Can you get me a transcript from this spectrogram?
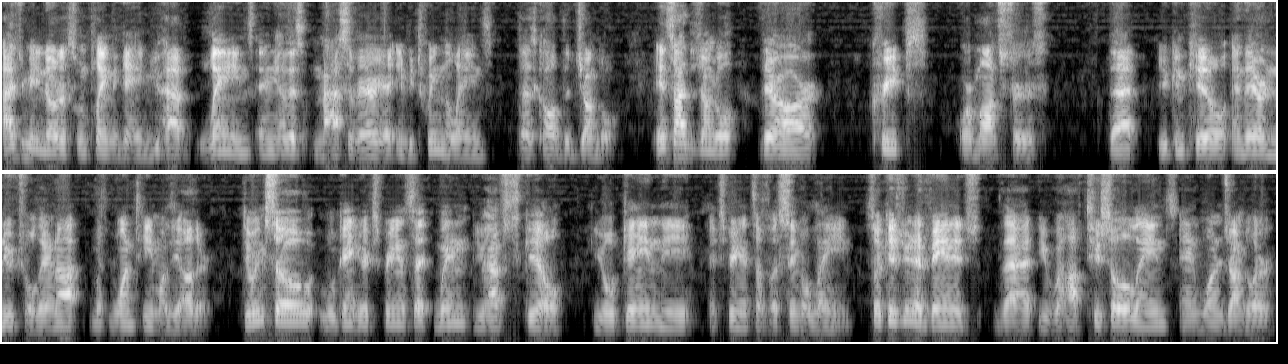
as you may notice when playing the game, you have lanes and you have this massive area in between the lanes that is called the jungle. Inside the jungle, there are creeps or monsters that you can kill and they are neutral. They're not with one team or the other. Doing so will gain you experience that when you have skill, you'll gain the experience of a single lane. So it gives you an advantage that you will have two solo lanes and one jungler,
